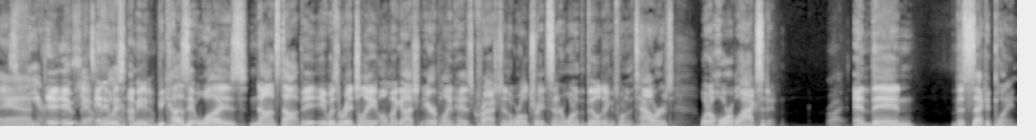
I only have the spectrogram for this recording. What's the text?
And fear. It, it, Yeah. And it was, I mean, Yeah. because it was nonstop. It, it was originally, oh my gosh, an airplane has crashed into the World Trade Center, one of the buildings, one of the towers. What a horrible accident. right. And then the second plane.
